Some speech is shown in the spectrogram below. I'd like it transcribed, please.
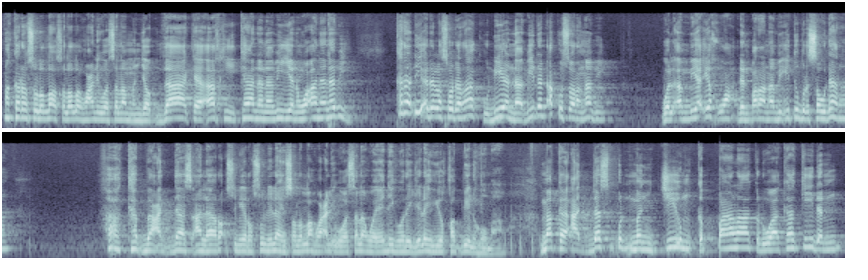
maka Rasulullah sallallahu alaihi wasallam menjawab dzaka akhi kana nabiyyan wa ana nabiy Karena dia adalah saudaraku, dia nabi dan aku seorang nabi. Wal anbiya ikhwah dan para nabi itu bersaudara. Fakab ba'das ala rasuli Rasulullah sallallahu alaihi wasallam wa yadihi wa rijlihi yuqabbiluhuma. Maka Addas pun mencium kepala, kedua kaki dan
